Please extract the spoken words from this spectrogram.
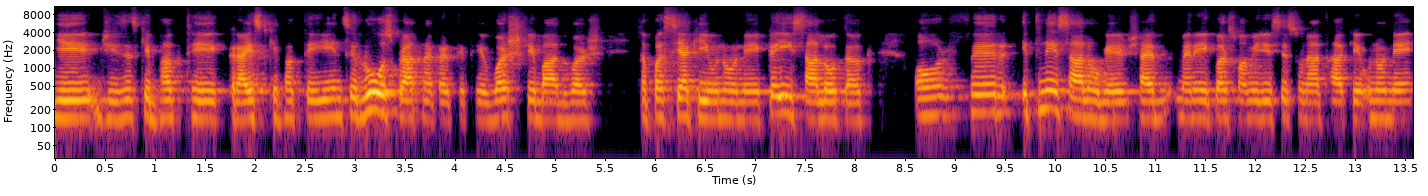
ये जीसस के भक्त थे, क्राइस्ट के भक्त थे, ये इनसे रोज प्रार्थना करते थे। वर्ष के बाद वर्ष, तपस्या की उन्होंने कई सालों तक। और फिर इतने साल हो गए, शायद मैंने एक बार स्वामी जी से सुना था कि उन्होंने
